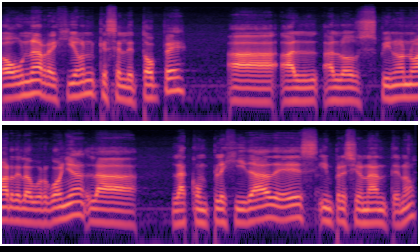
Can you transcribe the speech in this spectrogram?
o una región que se le tope a, al- a los Pinot Noir de la Borgoña. La, la complejidad es impresionante, ¿no?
